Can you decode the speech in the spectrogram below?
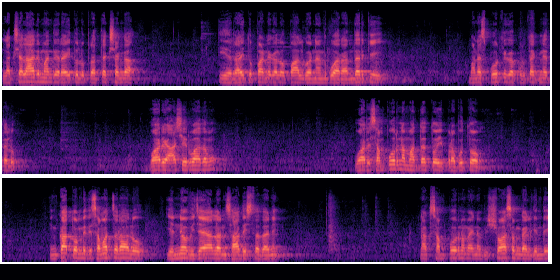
లక్షలాది మంది రైతులు ప్రత్యక్షంగా ఈ రైతు పండుగలో పాల్గొన్నందుకు వారందరికీ మనస్ఫూర్తిగా కృతజ్ఞతలు. వారి ఆశీర్వాదము వారి సంపూర్ణ మద్దతుతో ఈ ప్రభుత్వం ఇంకా తొమ్మిది సంవత్సరాలు ఎన్నో విజయాలను సాధిస్తుందని నాకు సంపూర్ణమైన విశ్వాసం కలిగింది.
